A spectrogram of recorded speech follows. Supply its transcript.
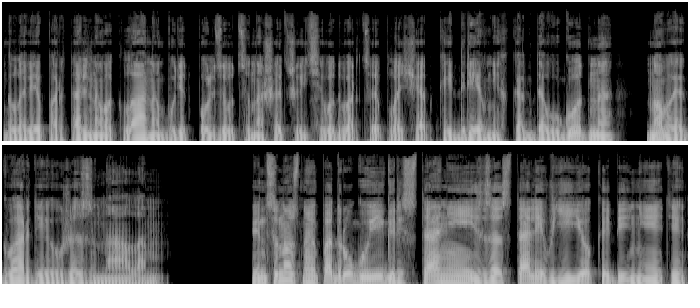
главе портального клана, будет пользоваться нашедшейся во дворце площадкой древних когда угодно, новая гвардия уже знала. Венценосную подругу Игорь с Таней застали в ее кабинете,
